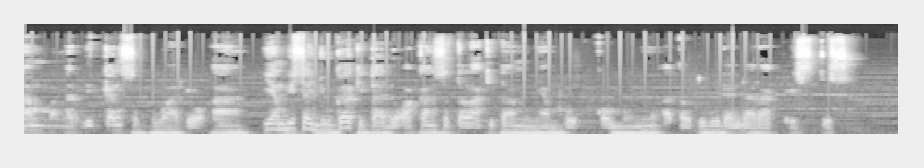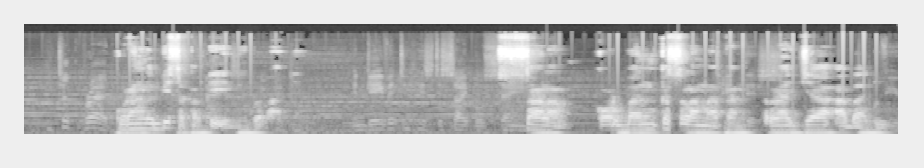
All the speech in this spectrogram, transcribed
menerbitkan sebuah doa yang bisa juga kita doakan setelah kita menyambut komuni atau tubuh dan darah Kristus. Kurang lebih seperti ini doanya. Salam, korban keselamatan Raja Abadi.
